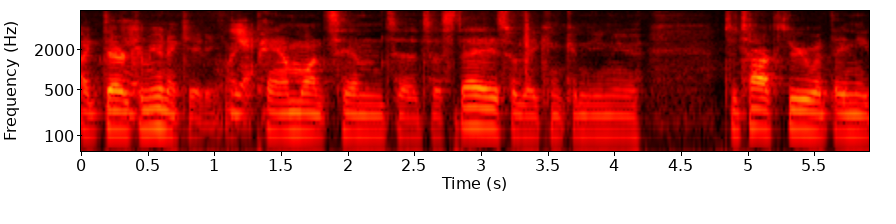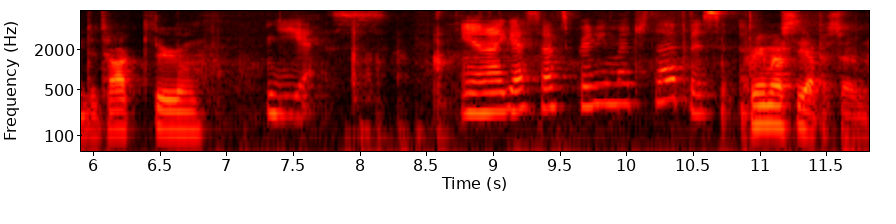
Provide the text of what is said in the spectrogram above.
like they're Yeah. communicating. Like Yeah. Pam wants him to, to stay so they can continue to talk through what they need to talk through. Yes. And I guess that's pretty much the episode. Pretty much the episode.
